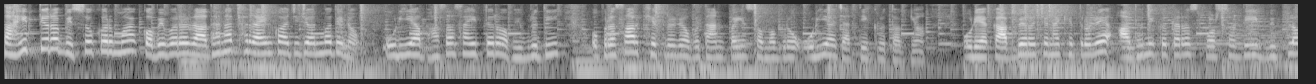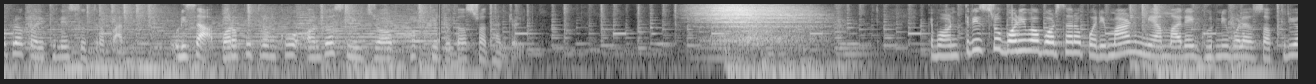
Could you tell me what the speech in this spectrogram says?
साहित्यर विश्वकर्मा कविवर राधानाथ रायको आज जन्मदिन उडिया भाषा साहित्यर अभिवृद्धि प्रसार क्षेत्र र अभिसारेत्रै अवदानपूर्ण समग्र ओडि जाति कृतज्ञ काव्य रचना क्षेत्र क्षेत्रले आधुनिकतार स्पर्श दि विप्लव गरित्रपात ओडा वरपुत्रको अर्गस न्युज र भक्तिपूर्त श्रद्धाञ्जली ଏବଂ ଅଣତିରିଶରୁ ବଢ଼ିବ ବର୍ଷାର ପରିମାଣ ମିଆଁମାରରେ ଘୂର୍ଣ୍ଣିବଳୟ ସକ୍ରିୟ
